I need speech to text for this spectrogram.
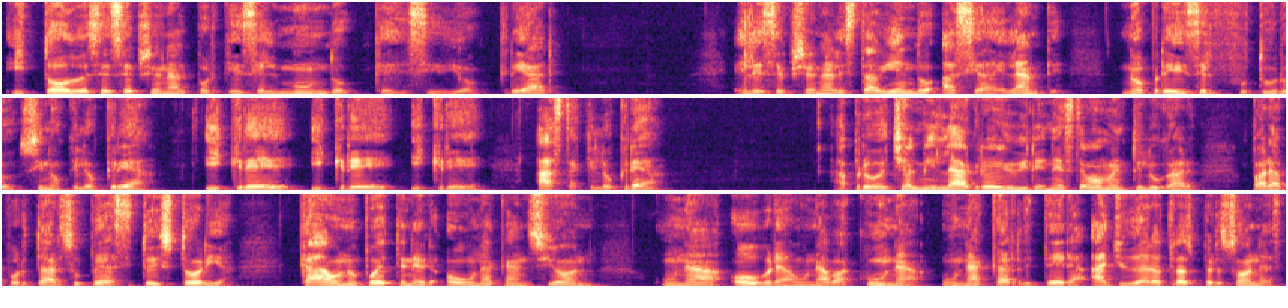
Y todo es excepcional porque es el mundo que decidió crear. El excepcional está viendo hacia adelante, no predice el futuro, sino que lo crea. Y cree y cree y cree hasta que lo crea. Aprovecha el milagro de vivir en este momento y lugar para aportar su pedacito de historia. Cada uno puede tener o una canción, una obra, una vacuna, una carretera, ayudar a otras personas.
